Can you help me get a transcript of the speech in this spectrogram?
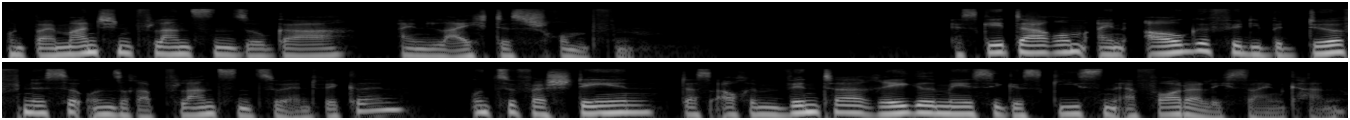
und bei manchen Pflanzen sogar ein leichtes Schrumpfen. Es geht darum, ein Auge für die Bedürfnisse unserer Pflanzen zu entwickeln und zu verstehen, dass auch im Winter regelmäßiges Gießen erforderlich sein kann.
